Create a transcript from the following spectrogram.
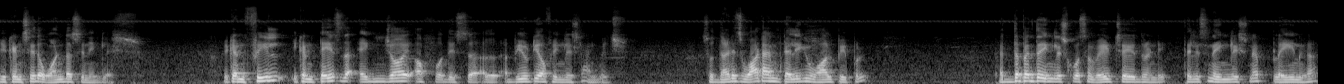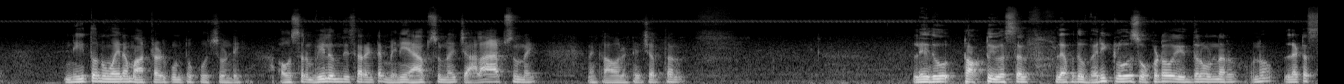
you can see the wonders in English you can feel you can taste the enjoy of this beauty of English language so that is what I'm telling you all people పెద్ద పెద్ద ఇంగ్లీష్ కోసం వెయిట్ చేయొద్దండి తెలిసిన ఇంగ్లీష్నే ప్లెయిన్గా నీతో నువ్వైనా మాట్లాడుకుంటూ కూర్చోండి. అవసరం వీలుంది సార్ అంటే మెనీ యాప్స్ ఉన్నాయి చాలా యాప్స్ ఉన్నాయి. నేను కావాలంటే చెప్తాను. లేదు టాక్ టు యువర్ సెల్ఫ్ లేకపోతే వెరీ క్లోజ్ ఒకటో ఇద్దరు ఉన్నారు. No let us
